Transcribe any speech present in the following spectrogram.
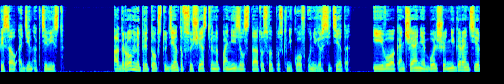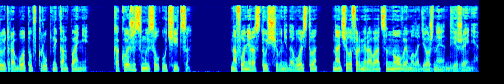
писал один активист. Огромный приток студентов существенно понизил статус выпускников университета, и его окончание больше не гарантирует работу в крупной компании. Какой же смысл учиться? На фоне растущего недовольства начало формироваться новое молодежное движение.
